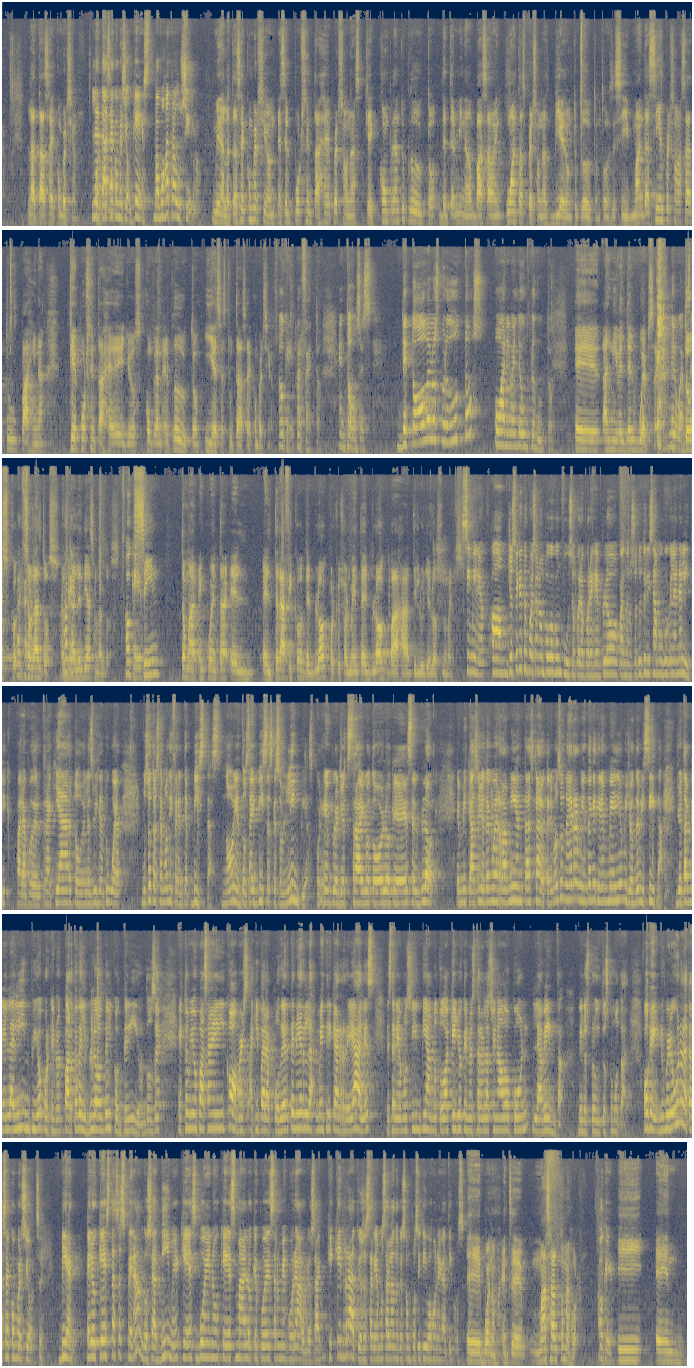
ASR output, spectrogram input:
La tasa de conversión. La tasa de conversión, ¿qué es? Vamos a traducirlo. Mira, la tasa de conversión es el porcentaje de personas que compran tu producto determinado basado en cuántas personas vieron tu producto. Entonces, si mandas 100 personas a tu página, qué porcentaje de ellos compran el producto y esa es tu tasa de conversión. Ok, perfecto. Entonces, de todos los productos o a nivel de un producto? Eh, al nivel del website. del website. Dos, son las dos. Al final del día son las dos. Ok. Sin tomar en cuenta el, el, tráfico del blog, porque usualmente el blog baja, diluye los números. Sí, mire, um, yo sé que esto puede ser un poco confuso, pero por ejemplo, cuando nosotros utilizamos Google Analytics para poder traquear todas las vistas de tu web, nosotros hacemos diferentes vistas, ¿no? Y entonces hay vistas que son limpias. Por ejemplo, yo extraigo todo lo que es el blog. En mi caso, yo tengo herramientas, claro, tenemos una herramienta que tiene medio millón de visitas. Yo también la limpio porque no es parte del blog del contenido. Entonces, esto mismo pasa en e-commerce. Aquí para poder tener las métricas reales, estaríamos limpiando todo aquello que no está relacionado con la venta de los productos como tal. Ok, número uno, la tasa de conversión. Sí. Bien, pero ¿qué estás esperando? O sea, dime qué es bueno, qué es malo, qué puede ser mejorable. O sea, ¿qué, qué ratios estaríamos hablando que son positivos o negativos? Eh, bueno, entre más alto, mejor. Ok. Y en,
